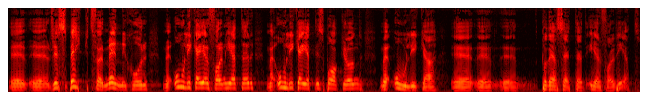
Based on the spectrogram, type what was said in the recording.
eh, eh, respekt för människor med olika erfarenheter, med olika etnisk bakgrund, med olika, eh, på det sättet, erfarenhet.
